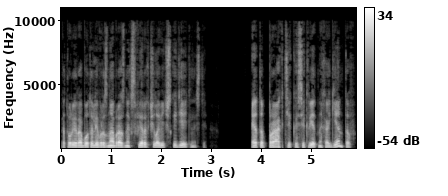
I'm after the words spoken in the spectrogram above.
которые работали в разнообразных сферах человеческой деятельности. Эта практика секретных агентов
